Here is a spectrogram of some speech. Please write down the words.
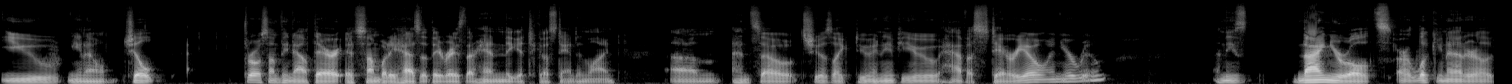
you, you know, she'll throw something out there. If somebody has it, they raise their hand and they get to go stand in line. Um, and so she was like, Do any of you have a stereo in your room? And these nine year olds are looking at her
